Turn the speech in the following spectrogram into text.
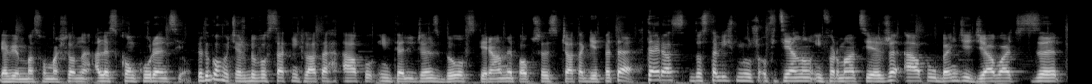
ja wiem, masło maślane, ale z konkurencją. Dlatego chociażby w ostatnich latach Apple Intelligence było wspierane poprzez czata GPT. Teraz dostaliśmy już oficjalną informację, że Apple będzie działać z,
